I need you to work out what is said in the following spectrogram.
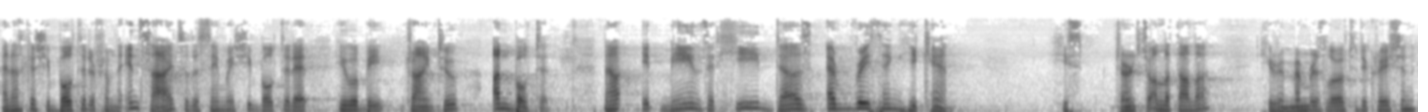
And that's because she bolted it from the inside, so the same way she bolted it, he will be trying to unbolt it. Now, it means that he does everything he can. He turns to Allah Ta'ala, he remembers loyalty to creation.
